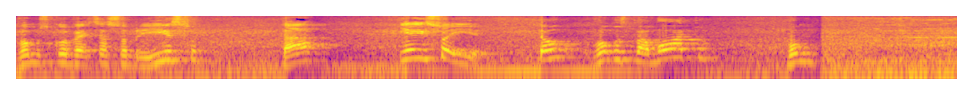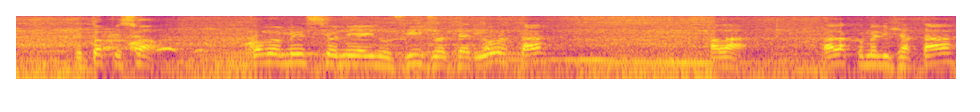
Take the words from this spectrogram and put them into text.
vamos conversar sobre isso, tá? E é isso aí. Então, vamos para a moto? Vamos. Então, pessoal, como eu mencionei aí no vídeo anterior, tá? Olha lá, olha como ele já tá.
